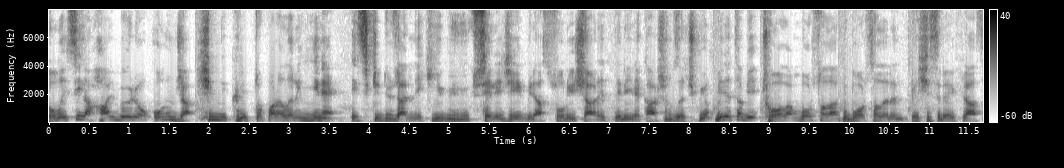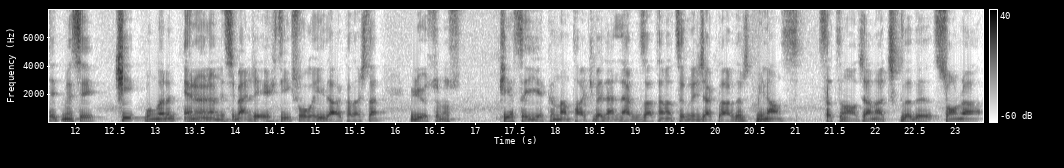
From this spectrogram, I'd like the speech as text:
Dolayısıyla hal böyle olunca şimdi kripto paraların yine eski düzendeki gibi yükseleceği biraz soru işaretleriyle karşımıza çıkıyor. Bir de tabii çoğalan borsalar, bu borsaların peşi sıra iflas etmesi ki bunların en önemlisi bence FTX olayıydı arkadaşlar. Biliyorsunuz piyasayı yakından takip edenler de zaten hatırlayacaklardır. Binance satın alacağını açıkladı. Sonra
